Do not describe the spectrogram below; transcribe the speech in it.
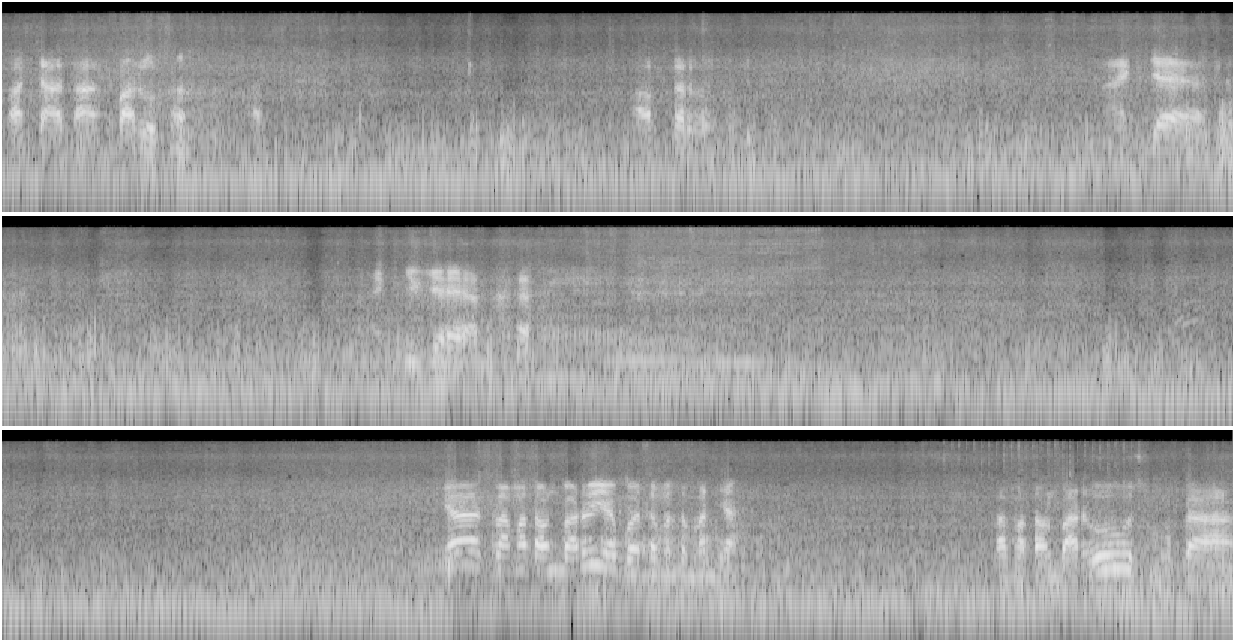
Pasca tahun baru. After. Naik jet. Naik new ya selamat tahun baru ya buat teman-teman ya. Selamat tahun baru semoga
